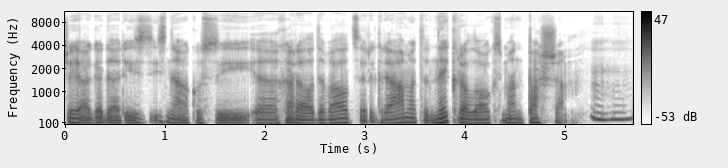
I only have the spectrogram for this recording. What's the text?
šajā gadā arī iznākusi Haralda Valcera grāmata Nekrologs man pašam. Mm -hmm.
